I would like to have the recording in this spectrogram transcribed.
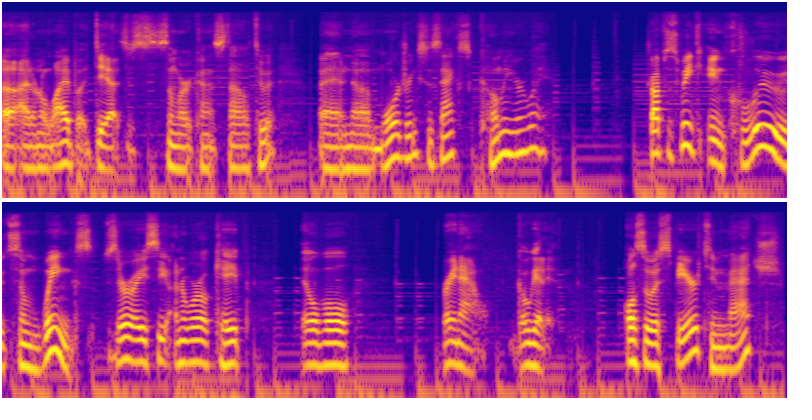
Uh, I don't know why, but yeah, it's just similar kind of style to it. And uh, more drinks and snacks coming your way. Drops this week include some wings, Zero AC Underworld Cape, available right now. Go get it. Also a spear to match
